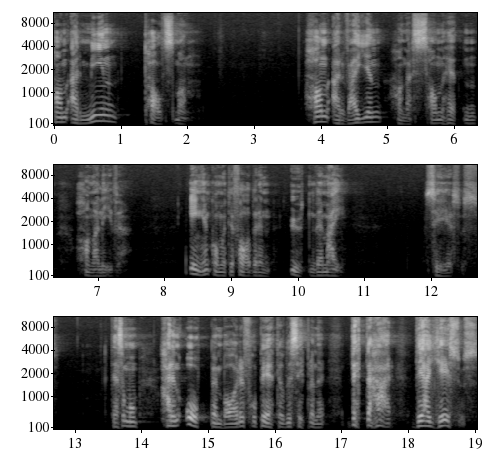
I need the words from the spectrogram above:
Han er min talsmann. Han er veien, han er sannheten, han er livet. Ingen kommer til Faderen uten ved meg, sier Jesus. Det er som om Herren åpenbarer for Peter og disiplene. Dette her, det er Jesus.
